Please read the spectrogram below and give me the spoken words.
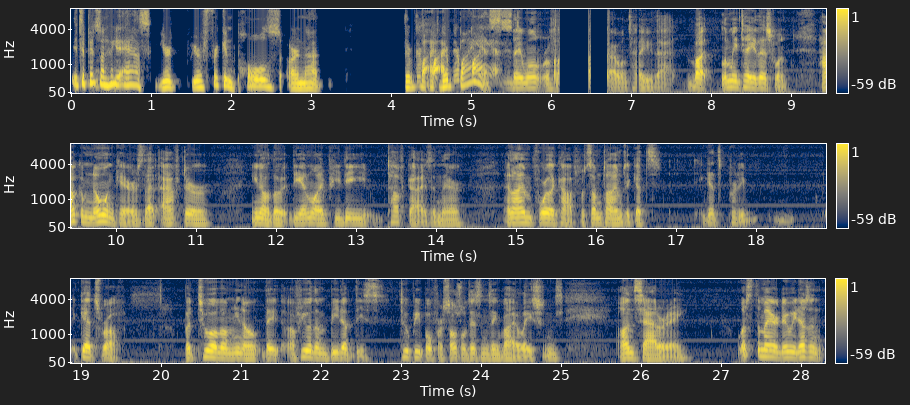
It depends on who you ask. Your your freaking polls are not. They're They're bi- bi- they're, they're biased. biased. They won't reflect. I will tell you that. But let me tell you this one: How come no one cares that after, you know, the the NYPD tough guys in there, and I'm for the cops, but sometimes it gets it gets pretty it gets rough. But two of them, you know, they a few of them beat up these two people for social distancing violations on Saturday. What's the mayor do? He doesn't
